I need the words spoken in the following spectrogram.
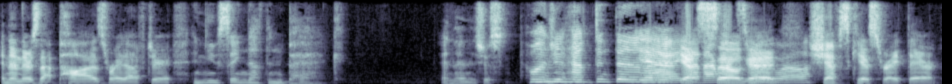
And then there's that pause right after, and you say nothing back. And then it's just, why'd you have to die? Yeah, yeah, that works really well. Chef's kiss right there.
